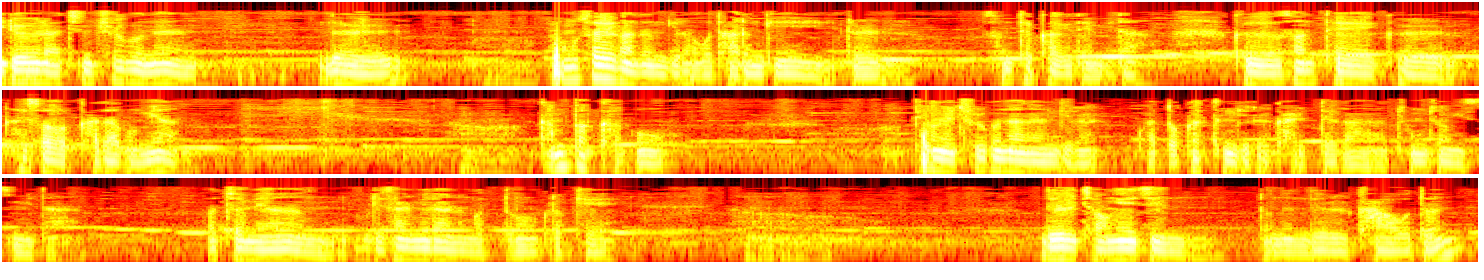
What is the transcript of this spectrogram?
일요일 아침 출근은 늘 평소에 가는 길하고 다른 길을 선택하게 됩니다. 그 선택을 해서 가다 보면 어, 깜빡하고 평일 출근하는 길과 똑같은 길을 갈 때가 종종 있습니다. 어쩌면 우리 삶이라는 것도 그렇게 어, 늘 정해진 또는 늘 가오던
